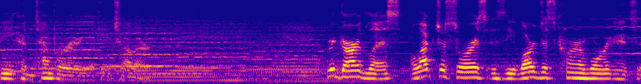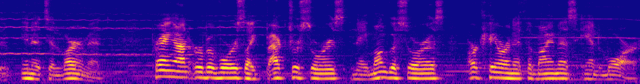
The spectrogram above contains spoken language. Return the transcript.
be contemporary with each other. Regardless, Alectrosaurus is the largest carnivore in its, in its environment, preying on herbivores like Bactrosaurus, Neimongosaurus, Archaeornithomimus, and more.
